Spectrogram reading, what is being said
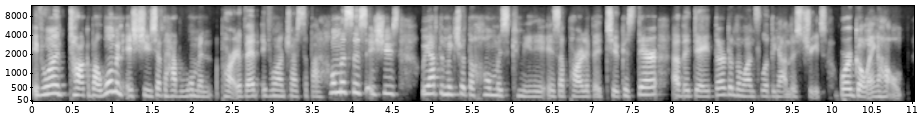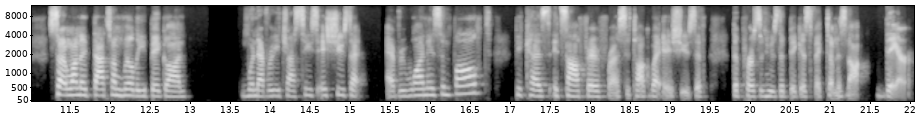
if you want to talk about woman issues, you have to have a woman a part of it. If you want to address about homelessness issues, we have to make sure the homeless community is a part of it too, because they're of the day, they're the ones living on the We're going home. So I wanted, that's why I'm really big on whenever we address these issues that everyone is involved because it's not fair for us to talk about issues if the person who's the biggest victim is not there.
